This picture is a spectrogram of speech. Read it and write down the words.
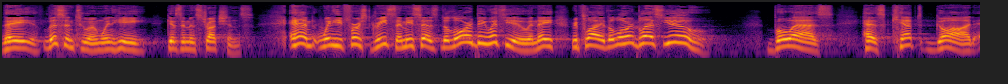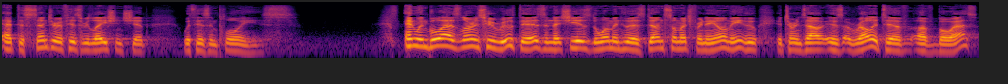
They listen to him when he gives them instructions. And when he first greets them, he says, The Lord be with you. And they reply, The Lord bless you. Boaz has kept God at the center of his relationship with his employees. And when Boaz learns who Ruth is and that she is the woman who has done so much for Naomi, who it turns out is a relative of Boaz,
